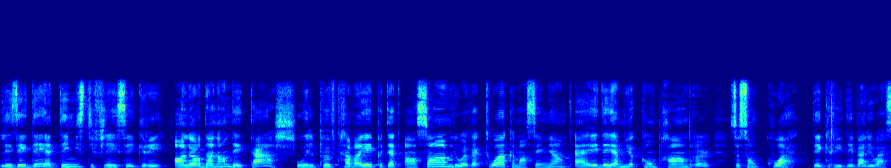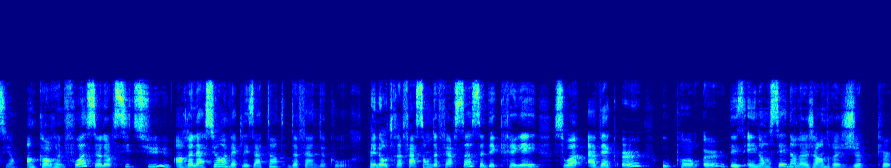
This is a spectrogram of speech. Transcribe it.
les aider à démystifier ces grilles en leur donnant des tâches où ils peuvent travailler peut-être ensemble ou avec toi comme enseignante à aider à mieux comprendre ce sont quoi des grilles d'évaluation. Encore une fois, ça leur situe en relation avec les attentes de fin de cours. Une autre façon de faire ça, c'est de créer, soit avec eux ou pour eux, des énoncés dans le genre je peux.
